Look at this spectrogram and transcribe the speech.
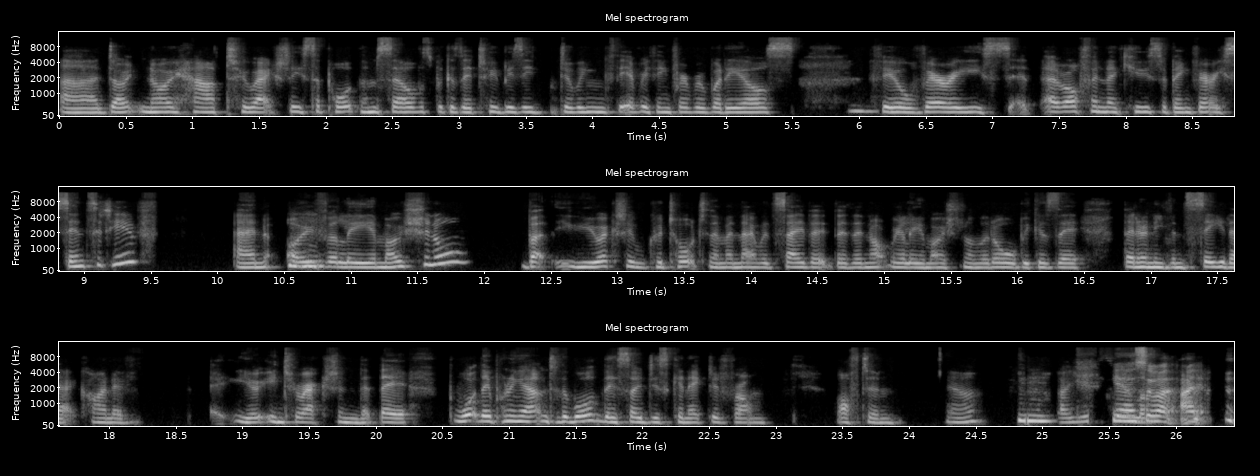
uh, don't know how to actually support themselves because they're too busy doing everything for everybody else, mm-hmm. feel very, are often accused of being very sensitive and mm-hmm. overly emotional. But you actually could talk to them and they would say that, that they're not really emotional at all because they they don't even see that kind of eh, you know interaction that they're what they're putting out into the world they're so disconnected from often yeah mm-hmm. yeah so I,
